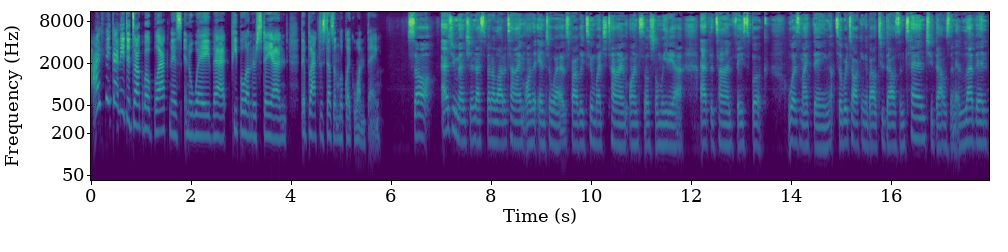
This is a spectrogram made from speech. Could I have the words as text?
I think I need to talk about blackness in a way that people understand that blackness doesn't look like one thing? So as you mentioned, I spent a lot of time on the interwebs, probably too much time on social media. At the time, Facebook was my thing. So we're talking about 2010, 2011,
